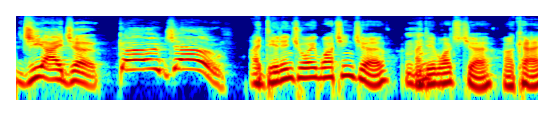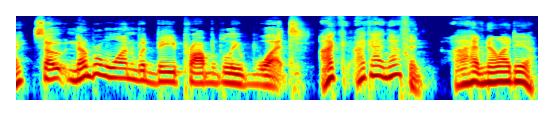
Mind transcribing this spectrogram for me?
G.I. Joe. Go, Joe! I did enjoy watching Joe. Mm-hmm. I did watch Joe. Okay. So, number one would be probably what? I, I got nothing. I have no idea.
